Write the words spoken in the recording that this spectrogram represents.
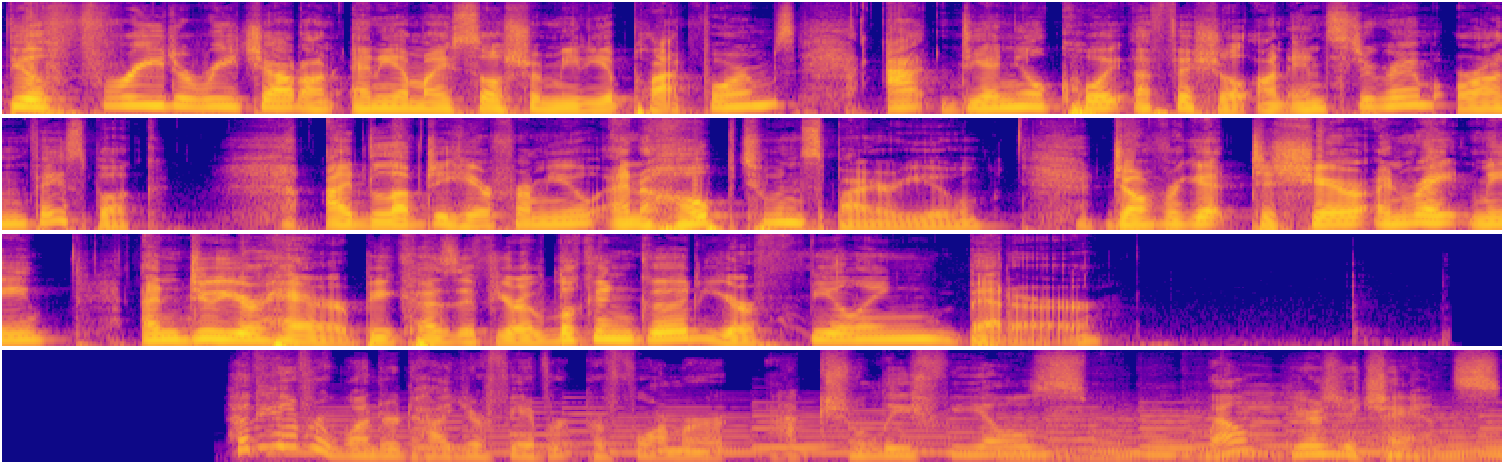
Feel free to reach out on any of my social media platforms at Daniel Coy Official on Instagram or on Facebook. I'd love to hear from you and hope to inspire you. Don't forget to share and rate me and do your hair because if you're looking good, you're feeling better. Have you ever wondered how your favorite performer actually feels? Well, here's your chance.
